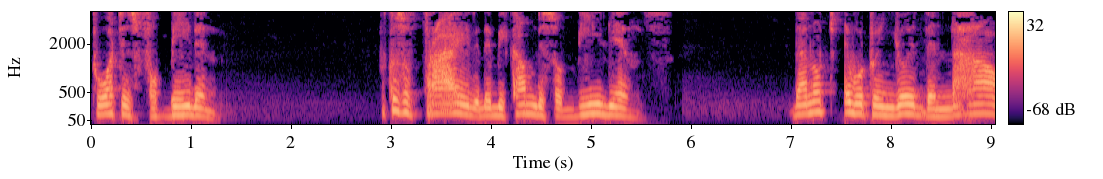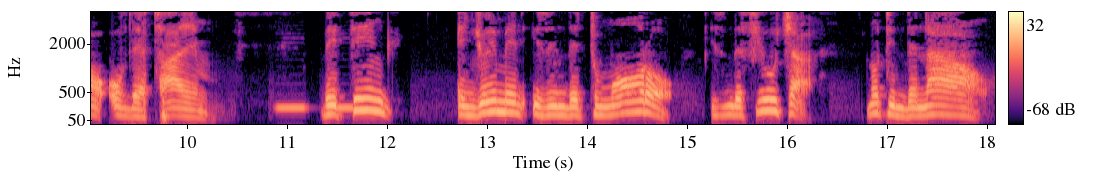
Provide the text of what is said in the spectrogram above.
to what is forbidden. Because of pride, they become disobedience. They are not able to enjoy the now of their time. They mm-hmm. think enjoyment is in the tomorrow, is in the future, not in the now.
